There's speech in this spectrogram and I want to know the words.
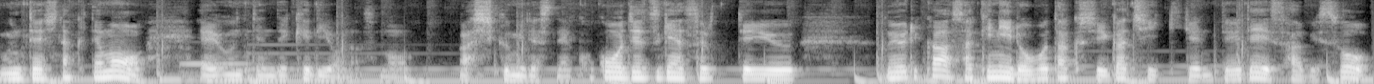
運転しなくても、えー、運転できるようなその、まあ、仕組みですね。ここを実現するっていうのよりか、先にロボタクシーが地域限定でサービスを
